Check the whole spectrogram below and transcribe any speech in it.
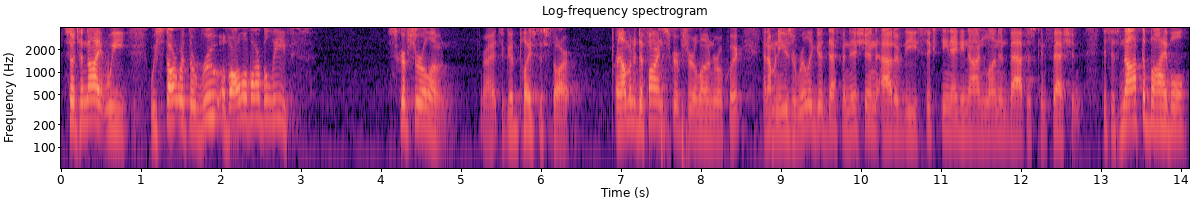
So tonight we, we start with the root of all of our beliefs Scripture alone, right? It's a good place to start. And I'm going to define Scripture alone real quick, and I'm going to use a really good definition out of the 1689 London Baptist Confession. This is not the Bible,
